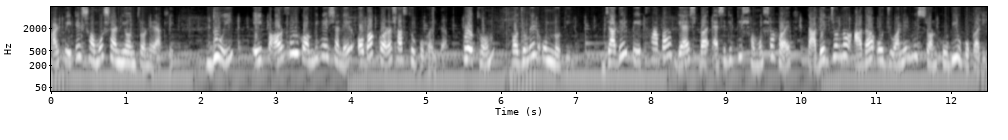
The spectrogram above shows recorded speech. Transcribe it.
আর পেটের সমস্যা নিয়ন্ত্রণে রাখে। দুই, এই পাওয়ারফুল কম্বিনেশনের অবাক করা স্বাস্থ্য উপকারিতা। প্রথম, হজমের উন্নতি। যাদের পেট ফাঁপা, গ্যাস বা অ্যাসিডিটির সমস্যা হয়, তাদের জন্য আদা ও জোয়ানের মিশ্রণ খুবই উপকারী।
